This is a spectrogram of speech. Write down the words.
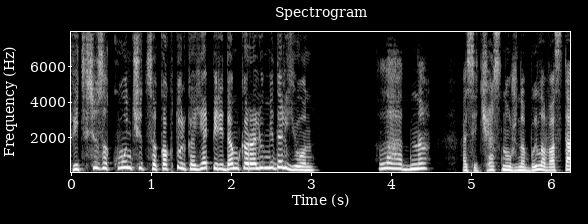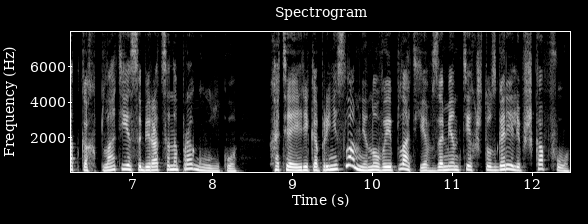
Ведь все закончится, как только я передам королю медальон. Ладно, а сейчас нужно было в остатках платья собираться на прогулку. Хотя Эрика принесла мне новые платья взамен тех, что сгорели в шкафу.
